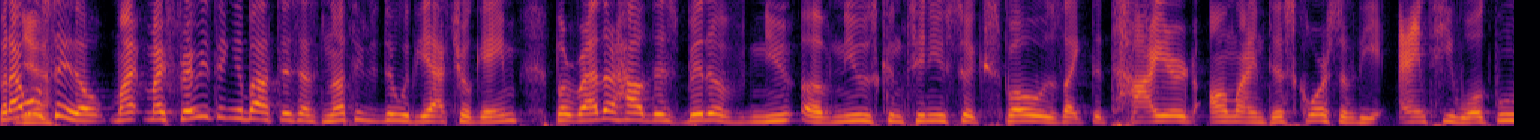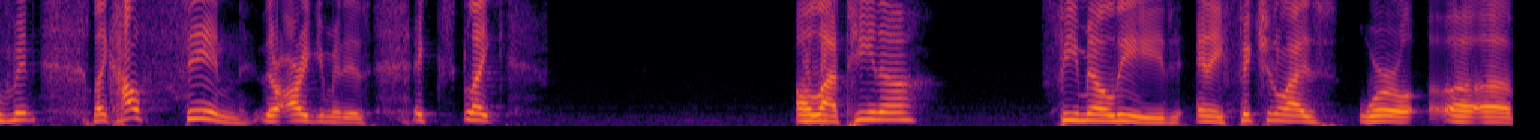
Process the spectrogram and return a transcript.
But i yeah. will say though my, my favorite thing about this has nothing to do with the actual game but rather how this bit of new of news continues to expose like the tired online discourse of the anti-woke movement. Like how thin their argument is. It's like a Latina female lead in a fictionalized world uh, uh,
